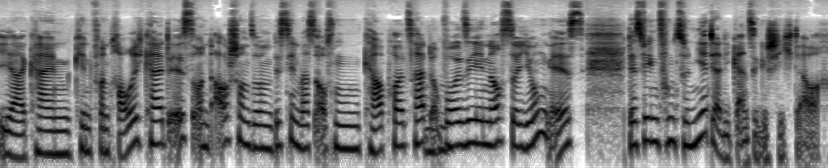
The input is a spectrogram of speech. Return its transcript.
ja kein Kind von Traurigkeit ist und auch schon so ein bisschen was auf dem Kerbholz hat, mhm. obwohl sie noch so jung ist. Deswegen funktioniert ja die ganze Geschichte auch.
